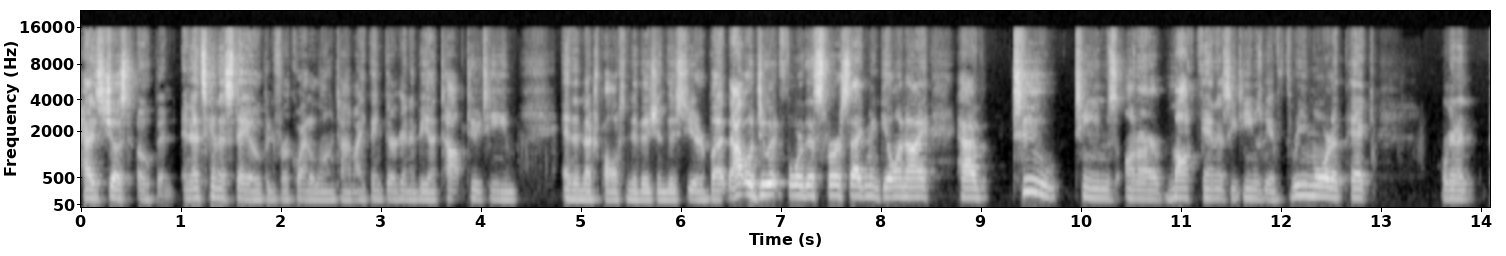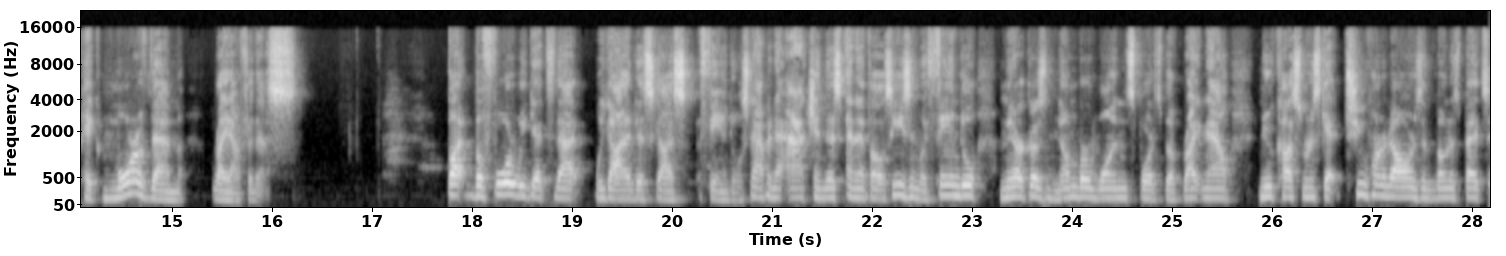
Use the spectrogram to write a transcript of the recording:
has just opened and it's going to stay open for quite a long time. I think they're going to be a top two team in the Metropolitan Division this year. But that will do it for this first segment. Gil and I have two teams on our mock fantasy teams. We have three more to pick. We're going to pick more of them right after this. But before we get to that, we got to discuss FanDuel. Snap into action this NFL season with FanDuel, America's number one sports book. Right now, new customers get $200 in bonus bets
